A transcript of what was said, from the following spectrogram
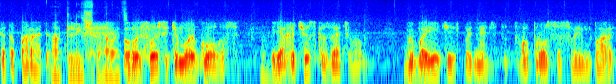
это по радио. Отлично, давайте. Вы слышите мой голос. Я хочу сказать вам, вы боитесь поднять этот вопрос со своим парнем.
